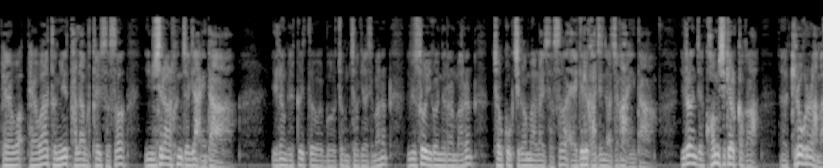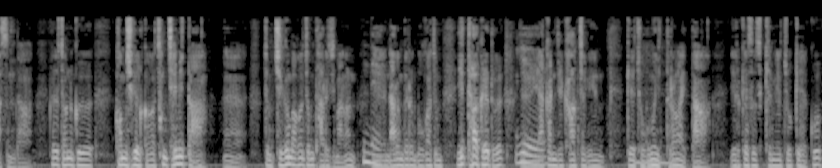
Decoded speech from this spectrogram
배와, 배와 등이 달라붙어 있어서 임신할 흔적이 아니다. 이런 게 또 뭐 좀 저기 하지만은 유소이건이라는 말은 젖꼭지가 말라 있어서 아기를 가진 여자가 아니다. 이런 이제 검시 결과가 기록으로 남았습니다. 그래서 저는 그 검시 결과가 참 재밌다. 예, 좀 지금하고는 좀 다르지만은 네. 예, 나름대로 뭐가 좀 있다 그래도 예. 예 약간 이제 과학적인 게 조금은 음. 들어가 있다 이렇게 해서 굉장히 좋게 했고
